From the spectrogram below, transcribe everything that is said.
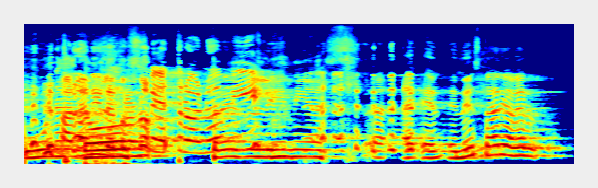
una, dos, tres líneas. En, esta área, a ver,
